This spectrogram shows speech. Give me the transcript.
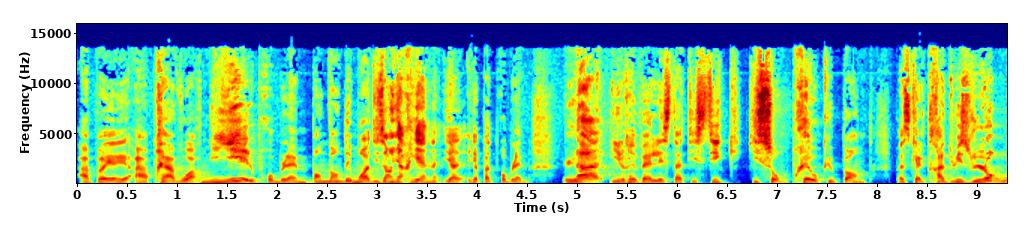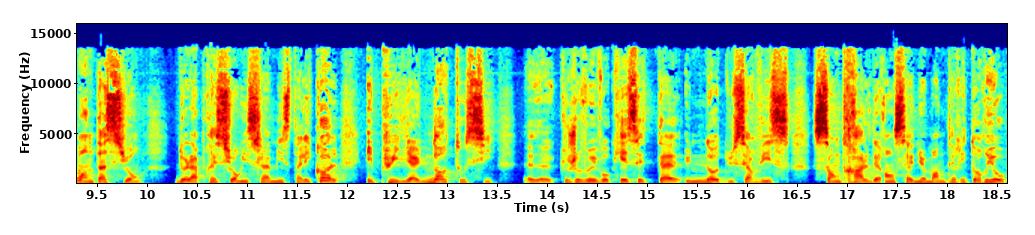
après, avoir nié le problème pendant des mois, disant il n'y a rien, il n'y a, pas de problème. Là, il révèle les statistiques qui sont préoccupantes parce qu'elles traduisent l'augmentation de la pression islamiste à l'école. Et puis, il y a une note aussi euh, que je veux évoquer, c'était une note du service central des renseignements territoriaux,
